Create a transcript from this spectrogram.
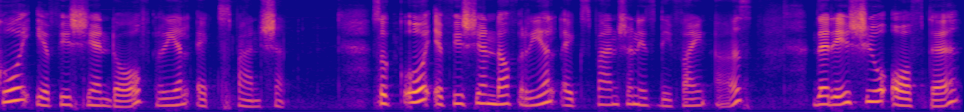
coefficient of real expansion. So, coefficient of real expansion is defined as the ratio of the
